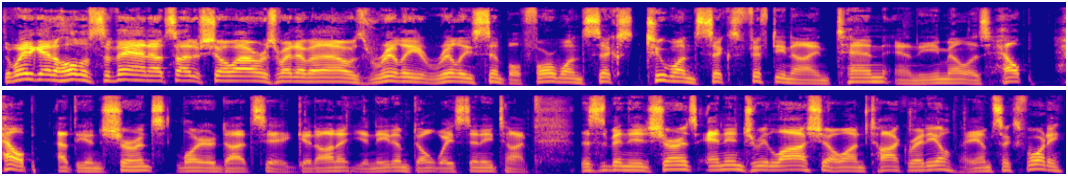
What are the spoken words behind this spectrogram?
The way to get a hold of Sivan outside of show hours right now is really, really simple. 416 216 5910. And the email is help, help at theinsurancelawyer.ca. Get on it. You need them. Don't waste any time. This has been the Insurance and Injury Law Show on Talk Radio, AM 640.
